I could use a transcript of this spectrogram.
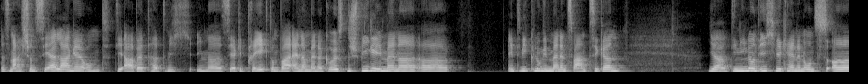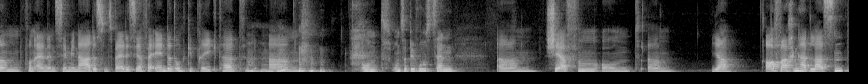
Das mache ich schon sehr lange und die Arbeit hat mich immer sehr geprägt und war einer meiner größten Spiegel in meiner äh, Entwicklung in meinen 20ern. Ja, die Nina und ich, wir kennen uns ähm, von einem Seminar, das uns beide sehr verändert und geprägt hat ähm, und unser Bewusstsein ähm, schärfen und ähm, ja, aufwachen hat lassen.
